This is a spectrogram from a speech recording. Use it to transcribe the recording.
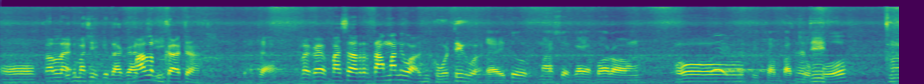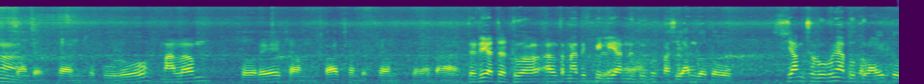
Oh kalau ini masih kita kasih malam nggak ada? nggak ada. Kayak pasar taman nih Pak, gede Pak ya itu masuk kayak porong. Oh. Di jam 4 Jadi, subuh hmm. sampai jam 10 malam sore jam 4 sampai jam 8. Jadi ada dua alternatif pilihan ya, itu untuk pasar. Siang tutup. Siang seluruhnya tutup. Setelah itu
